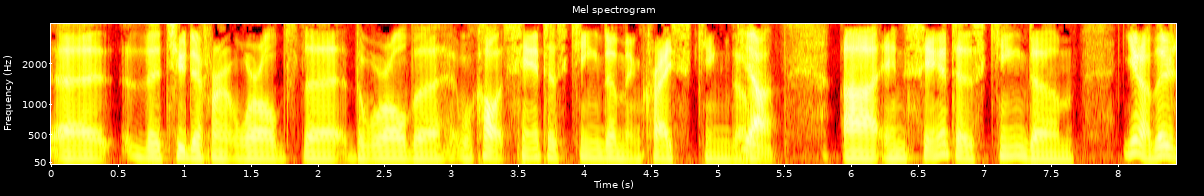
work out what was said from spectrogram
uh, the two different worlds, the the world uh, we'll call it Santa's kingdom and Christ's kingdom. Yeah. Uh, in Santa's kingdom, you know, there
